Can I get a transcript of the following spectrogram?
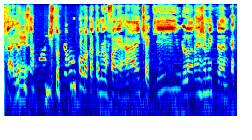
Ah, já é. que a gente tá falando de distopia, vamos colocar também o Fahrenheit aqui e o Laranja Mecânica, que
